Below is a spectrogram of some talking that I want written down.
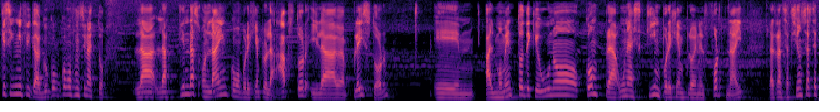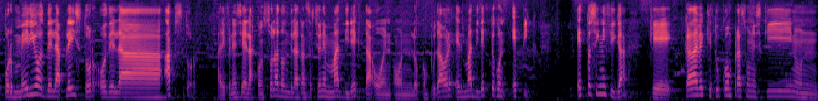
¿Qué significa? ¿Cómo, funciona esto? las tiendas online, como por ejemplo la App Store y la Play Store, em, al momento de que uno compra una skin, por ejemplo, en el Fortnite, la transacción se hace por medio de la Play Store o de la App Store. A diferencia de las consolas donde la transacción es más directa o en, o en los computadores es más directo con Epic. Esto significa que cada vez que tú compras un skin, un,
